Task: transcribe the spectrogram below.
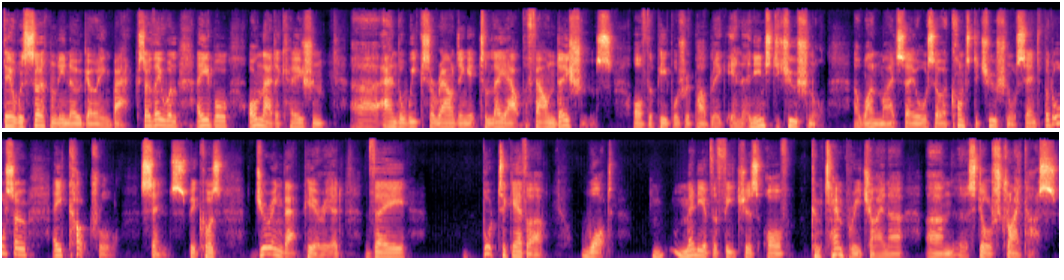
There was certainly no going back. So they were able, on that occasion uh, and the week surrounding it, to lay out the foundations of the People's Republic in an institutional, uh, one might say also a constitutional sense, but also a cultural sense, because during that period they put together what many of the features of contemporary China um, still strike us.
